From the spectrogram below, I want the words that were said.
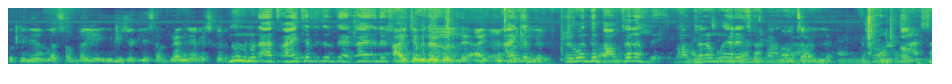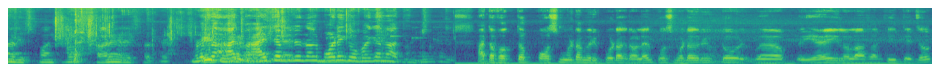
सो तेणी हांगा सगळं इमिजिएटली सगळ्यांक अरेस्ट न्हू करता. म्हणून आत- आयच्या भितर ते एका arrest आयच्या भितर करतले आयच्या आयच्या भितर भितर इवन ते बाउन्सर असले. बाउन्सरांकूय अरेस्ट करपाक बाउन्सर आहले कोण आसा रिस्पॉन्सिबल सगळे अरेस्ट करतात म्हणजे आय- आयच्या भितर बॉडी घेवपाचें ना आता फक्त पोस्टमॉर्टम रिपोर्टाक रावल्या पोस्टमॉर्टम रिपोर्ट हे येयलो आसा की तेचो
